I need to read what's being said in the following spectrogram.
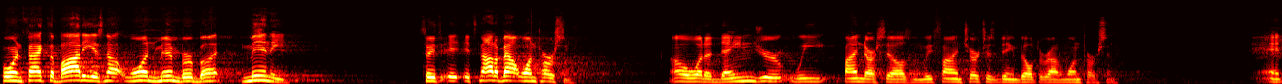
For in fact, the body is not one member, but many. So it's not about one person. Oh, what a danger we find ourselves when we find churches being built around one person. And,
